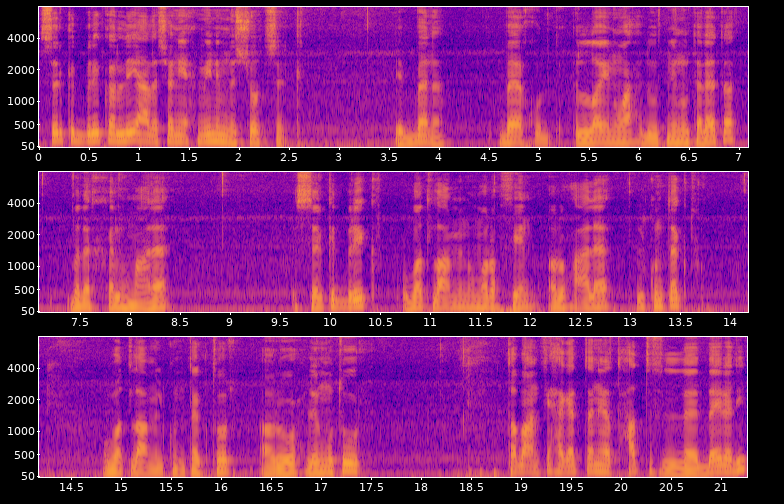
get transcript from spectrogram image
circuit breaker ليه؟ علشان يحميني من ال short circuit يبقى أنا باخد ال line واحد واتنين وتلاتة بدخلهم على ال circuit breaker وبطلع منهم أروح فين؟ أروح على ال contactor وبطلع من ال contactor أروح للموتور. طبعا في حاجات تانية تتحط في الدايرة دي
